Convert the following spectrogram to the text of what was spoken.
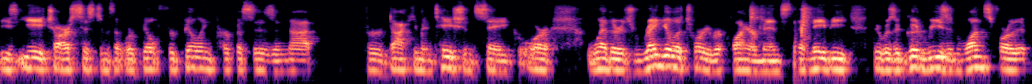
these EHR systems that were built for billing purposes and not for documentation's sake, or whether it's regulatory requirements that maybe there was a good reason once for it,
